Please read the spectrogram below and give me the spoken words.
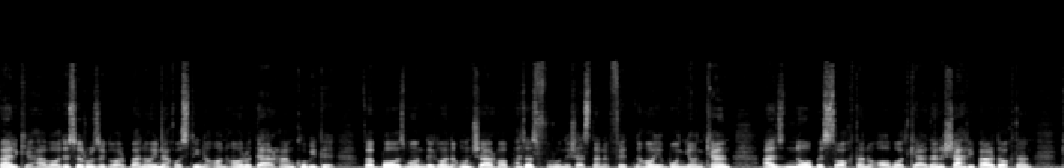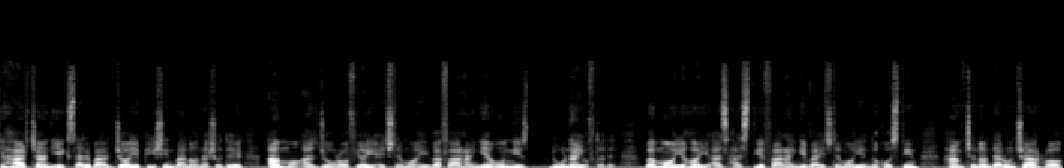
بلکه حوادث روزگار بنای نخستین آنها را در هم کوبیده و بازماندگان اون شهرها پس از فرو نشستن فتنه های بنیانکن از نو به ساختن و آباد کردن شهری پرداختند که هرچند یک سره بر جای پیشین بنا نشده اما از جغرافیای اجتماعی و فرهنگی اون نیز دور نیفتاده و مایه های از هستی فرهنگی و اجتماعی نخستین همچنان در اون شهرها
